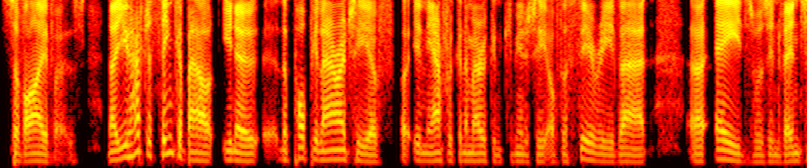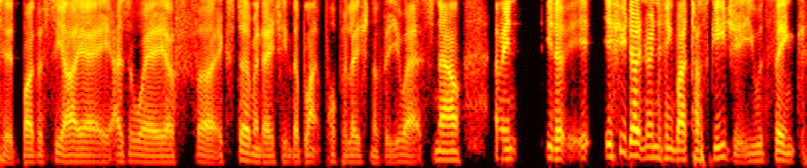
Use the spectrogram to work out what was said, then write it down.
survivors. Now you have to think about, you know, the popularity of uh, in the African American community of the theory that uh, AIDS was invented by the CIA as a way of uh, exterminating the black population of the U.S. Now, I mean, you know, if you don't know anything about Tuskegee, you would think,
